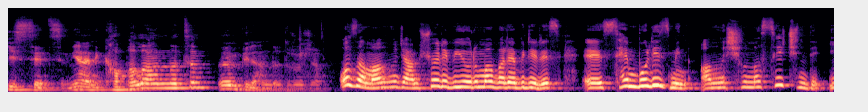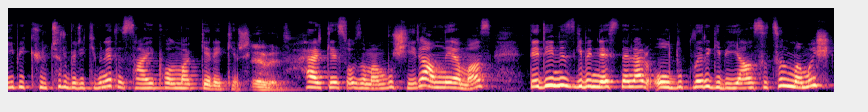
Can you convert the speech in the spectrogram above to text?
hissetsin. Yani kapalı anlatım ön plandadır hocam. O zaman hocam şöyle bir yoruma varabiliriz. Ee, sembolizmin anlaşılması için de iyi bir kültür birikimine de sahip olmak gerekir. Evet. Herkes o zaman bu şiiri anlayamaz. Dediğiniz gibi nesneler oldukları gibi yansıtılmamış,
